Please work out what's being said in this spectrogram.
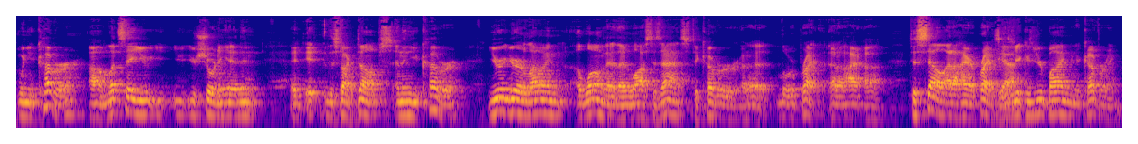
when you cover. Um, let's say you, you are shorting it and then it, it, the stock dumps and then you cover. You're you're allowing a long that that lost his ass to cover at a lower price at a high uh, to sell at a higher price because yeah. you're, you're buying when you're covering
